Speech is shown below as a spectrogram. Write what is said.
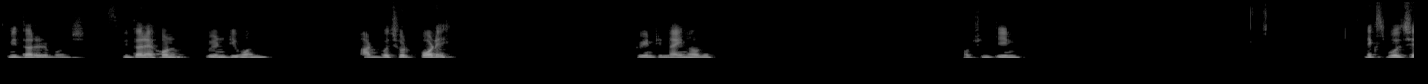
স্মিতারের বয়স। স্মিতার এখন টোয়েন্টি ওয়ান আট বছর পরে টোয়েন্টি নাইন হবে। অপশন তিন। নেক্সট বলছে,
